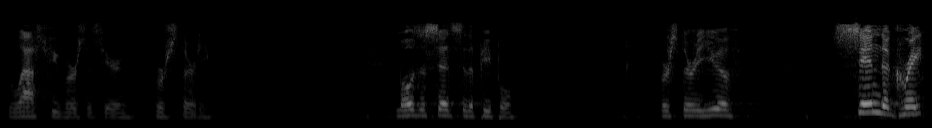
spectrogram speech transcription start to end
the last few verses here in verse 30, Moses says to the people, Verse 30 You have sinned a great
